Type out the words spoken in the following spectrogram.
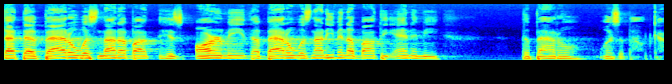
That the battle was not about his army. The battle was not even about the enemy. The battle was about God.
